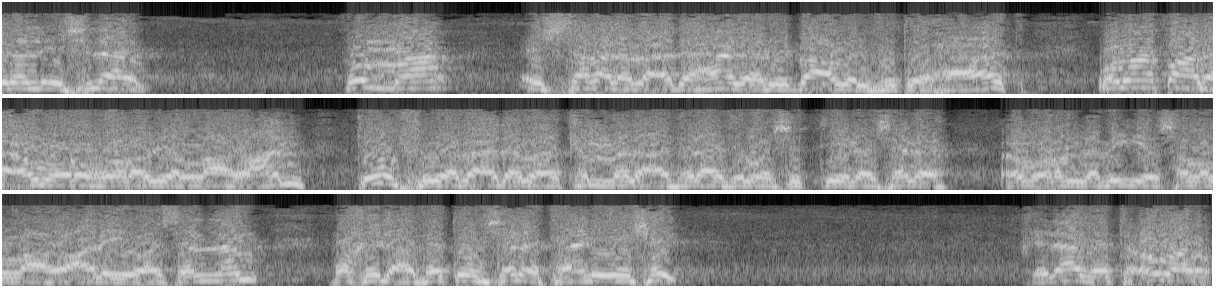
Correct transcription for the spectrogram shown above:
إلى الإسلام. ثم اشتغل بعد هذا ببعض الفتوحات وما طال عمره رضي الله عنه توفي بعدما كمل ثلاث وستين سنة عمر النبي صلى الله عليه وسلم فخلافته سنتان وشيء. خلافة عمر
